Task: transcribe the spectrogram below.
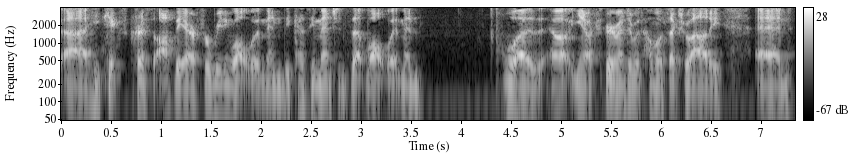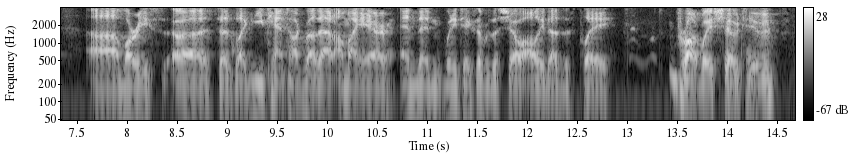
uh, he kicks Chris off the air for reading Walt Whitman because he mentions that Walt Whitman was uh, you know experimented with homosexuality. And uh, Maurice uh, says like you can't talk about that on my air. And then when he takes over the show all he does is play Broadway show tunes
